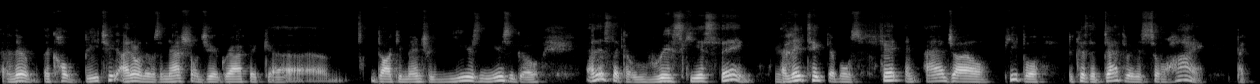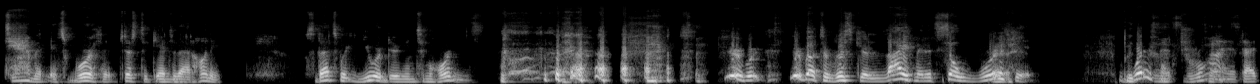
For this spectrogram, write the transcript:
And they're they're called bee. I don't know. There was a National Geographic uh, documentary years and years ago, and it's like a riskiest thing. And they take their most fit and agile people because the death rate is so high. But damn it, it's worth it just to get to mm. that honey. So that's what you are doing in Tim Hortons. you're, you're about to risk your life, man. It's so worth it. But what is that drive, that,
